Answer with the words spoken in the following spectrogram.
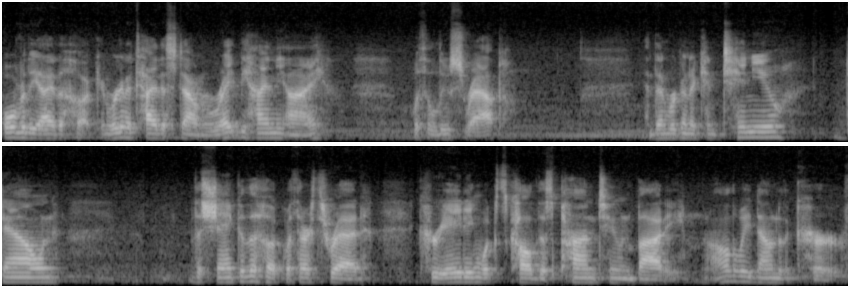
over the eye of the hook. And we're going to tie this down right behind the eye with a loose wrap. And then we're going to continue down the shank of the hook with our thread, creating what's called this pontoon body, all the way down to the curve.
